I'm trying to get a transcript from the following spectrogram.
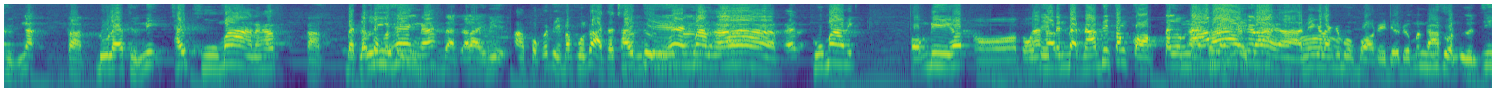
ถึงอะครับดูแลถึงนี่ใช้พูม่านะครับครับแบตเตอรี่แห้งนะแบตอะไรพี่อ่าปกติบางคนก็อาจจะใช้กึ่งแห้งมากอ่าพูม่านี่ ของดีครับอ๋อปกตินะครับเป็นแบตน้ำที่ต้องกรอกเติมอ่าน้ำใช่เลยไหมใช่อ่าอันนี้กำลังจะบอกบอกเนี่ยเดี๋ยวเดี๋ยวมันคมีรับส่วนอื่นที่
